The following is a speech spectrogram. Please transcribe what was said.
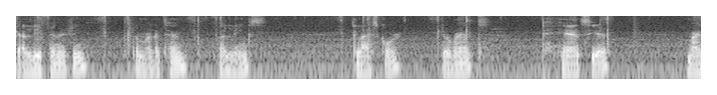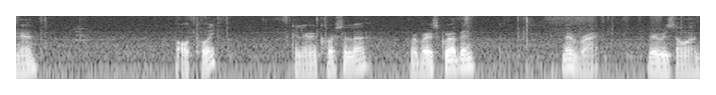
Got Leaf Energy, the mana 10. Links, Glasscore, Durant, Pansear, Minan, Baltoy, Galarian Corsola, Reverse Grubbin, Neverite, Verizon,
